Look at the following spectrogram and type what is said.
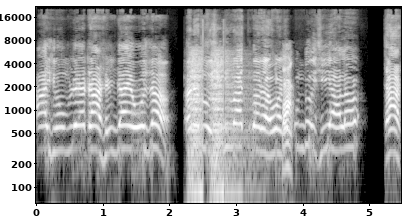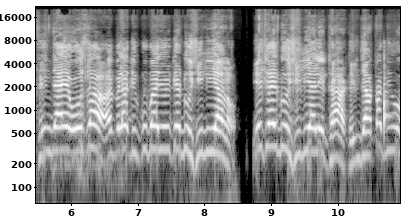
આ સોમલે ઠાઠીને જાય એવો અને ડોશીની વાત કરે હવે કોણ ડોશી આલો? ઠાઠીને જાય ઓસ છે હવે પેલા દીકુભાઈ કે ડોશી લઈ આલો. એ છે ડોશી લઈ આલી ઠાઠીને જાકા દીવો.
